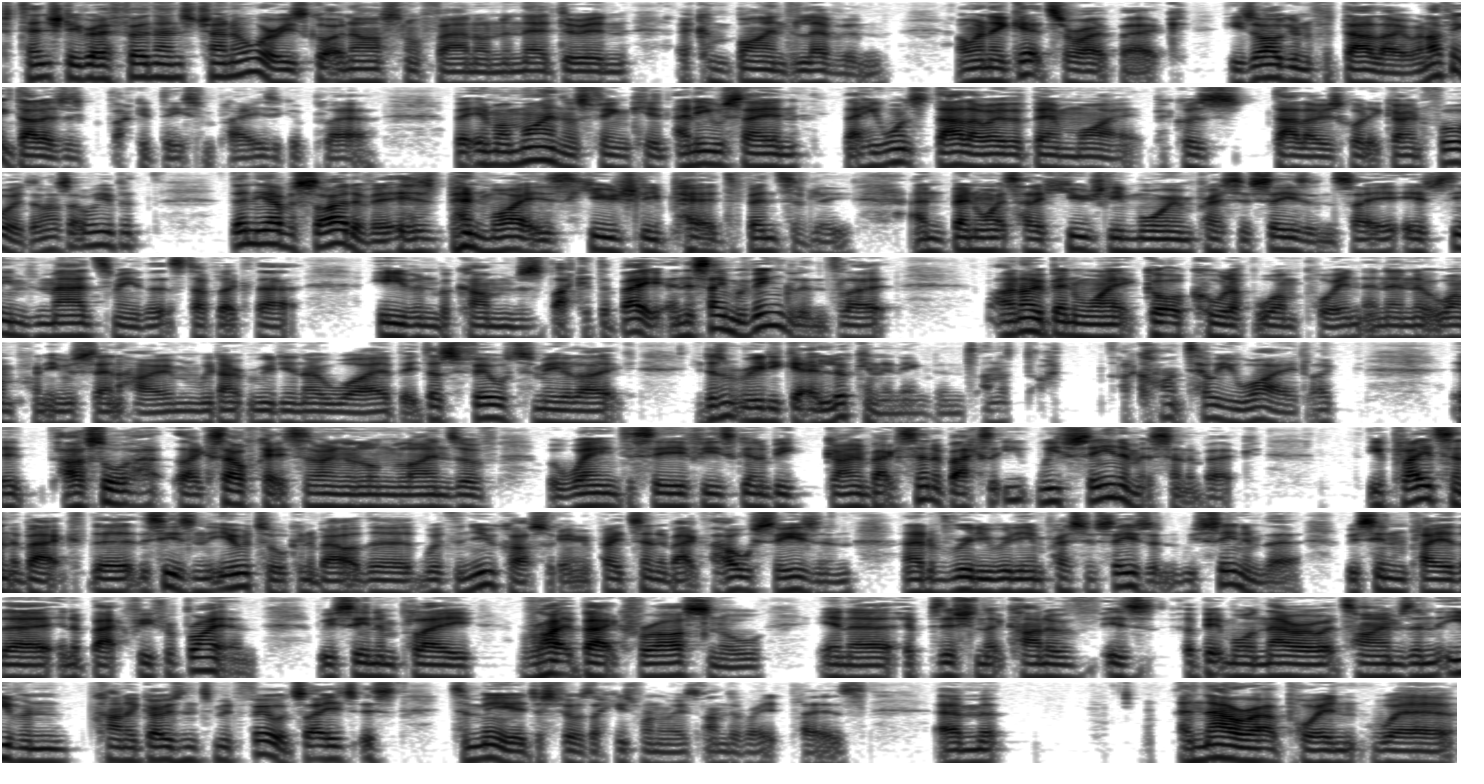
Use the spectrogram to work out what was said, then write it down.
potentially Rio Ferdinand's channel where he's got an Arsenal fan on and they're doing a combined 11. And when they get to right back, he's arguing for Dalot. And I think Dalot's like a decent player, he's a good player. But in my mind, I was thinking, and he was saying that he wants Dalot over Ben White because Dalot's got it going forward. And I was like, well, yeah, but then the other side of it is Ben White is hugely better defensively, and Ben White's had a hugely more impressive season. So it, it seems mad to me that stuff like that even becomes like a debate. And the same with England. Like I know Ben White got a call up at one point, and then at one point he was sent home. We don't really know why, but it does feel to me like he doesn't really get a look in in England, and I, I can't tell you why. Like it, I saw like Southgate saying along the lines of we're waiting to see if he's going to be going back to centre back. So we've seen him at centre back. He played centre back the, the season that you were talking about the with the Newcastle game. He played centre back the whole season and had a really really impressive season. We've seen him there. We've seen him play there in a back three for Brighton. We've seen him play right back for Arsenal in a, a, position that kind of is a bit more narrow at times and even kind of goes into midfield. So it's, it's to me, it just feels like he's one of the most underrated players. Um, and now we're at a point where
